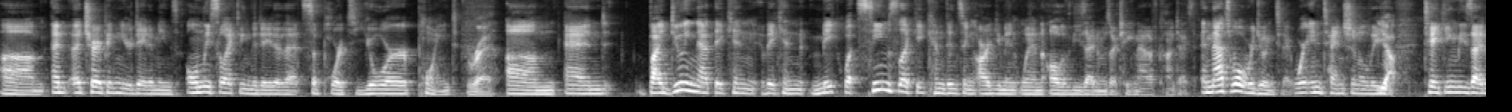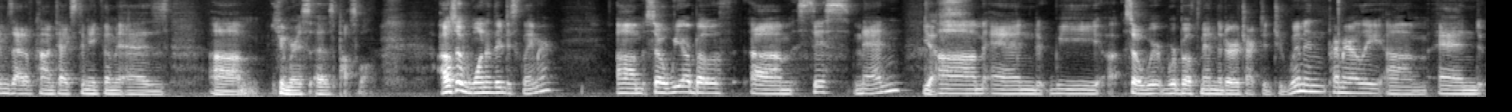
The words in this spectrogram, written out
Um, and uh, cherry picking your data means only selecting the data that supports your point. Right. Um, and by doing that, they can they can make what seems like a convincing argument when all of these items are taken out of context. And that's what we're doing today. We're intentionally Yeah. taking these items out of context to make them as um, humorous as possible. I also have one other disclaimer. Um, so we are both um, cis men. Yes. Um, and we, uh, so we're, we're both men that are attracted to women primarily. Um, and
